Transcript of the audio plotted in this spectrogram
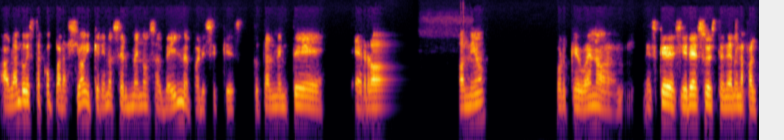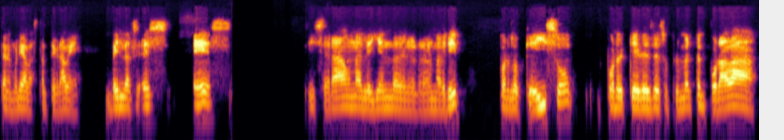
hablando de esta comparación y queriendo hacer menos a Bale, me parece que es totalmente erróneo, porque bueno, es que decir eso es tener una falta de memoria bastante grave. Bale es, es y será una leyenda del Real Madrid por lo que hizo, porque desde su primera temporada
